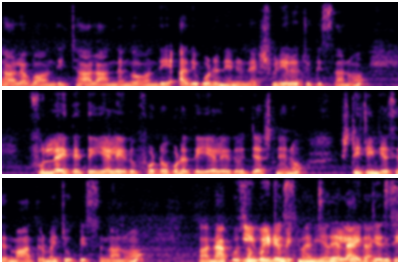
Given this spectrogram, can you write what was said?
చాలా బాగుంది చాలా అందంగా ఉంది. అది కూడా నేను నెక్స్ట్ వీడియోలో చూపిస్తాను. ఫుల్ అయితే తీయలేదు ఫోటో కూడా తీయలేదు జస్ట్ నేను స్టిచ్చింగ్ చేసేది మాత్రమే చూపిస్తున్నాను. నాకు ఈ వీడియో మీకు నచ్చితే లైక్ చేసి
